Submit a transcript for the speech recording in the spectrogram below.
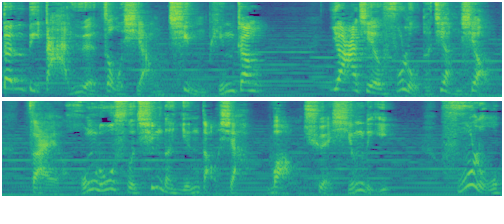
单臂大乐奏响庆平章，押解俘虏的将校在鸿胪寺卿的引导下忘却行礼，俘虏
